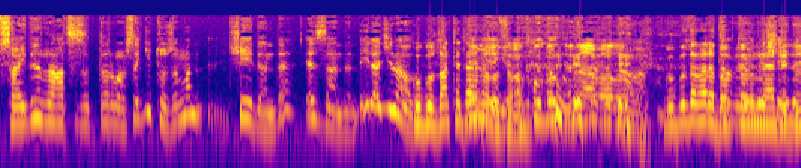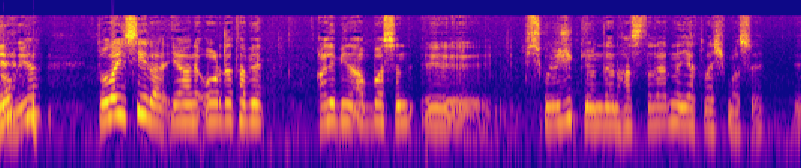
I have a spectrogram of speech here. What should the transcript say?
saydığın rahatsızlıklar varsa git o zaman şeyden de eczaneden de ilacını al. Google'dan tedavi al o zaman. Google'dan ara doktorun nerede diye. Oluyor. Dolayısıyla yani orada tabi Ali bin Abbas'ın e, psikolojik yönden hastalarına yaklaşması, e,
